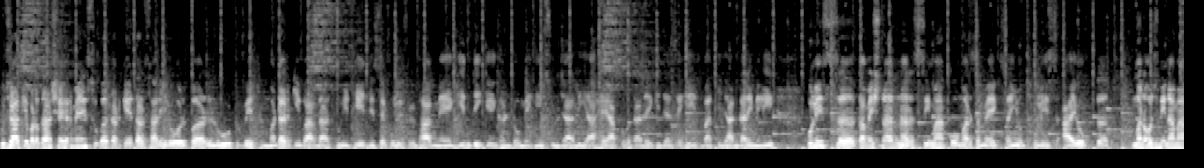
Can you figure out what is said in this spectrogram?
गुजरात के बड़ौदा शहर में सुबह तड़के तरसारी रोड पर लूट विथ मर्डर की वारदात हुई थी, जिसे पुलिस विभाग ने गिनती के घंटों में ही सुलझा दिया है। आपको बता दें कि जैसे ही इस बात की जानकारी मिली, पुलिस कमिश्नर नरसिम्हा कोमर समेत संयुक्त पुलिस आयुक्त मनोज नीनामा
